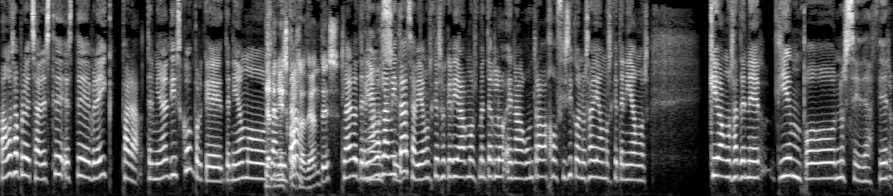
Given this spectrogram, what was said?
Vamos a aprovechar este, este break para terminar el disco porque teníamos ¿Ya la tenéis mitad. cosas de antes? Claro, teníamos, Teníamos, la sí. mitad, sabíamos que eso queríamos meterlo en algún trabajo físico, no sabíamos que teníamos que íbamos a tener tiempo, no sé, de hacer,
